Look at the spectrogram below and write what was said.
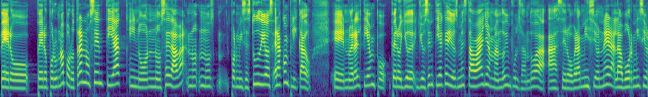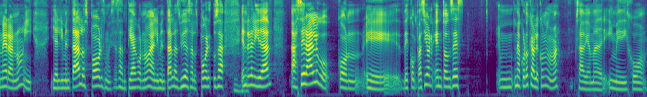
pero, pero por una o por otra no sentía y no, no se daba, no, no, por mis estudios, era complicado, eh, no era el tiempo, pero yo, yo sentía que Dios me estaba llamando, impulsando a, hacer obra misionera, labor misionera, ¿no? Y, y, alimentar a los pobres, como dice Santiago, ¿no? Alimentar las vidas a los pobres, o sea, en realidad hacer algo con, eh, de compasión. Entonces, mm, me acuerdo que hablé con mi mamá, sabia madre, y me dijo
